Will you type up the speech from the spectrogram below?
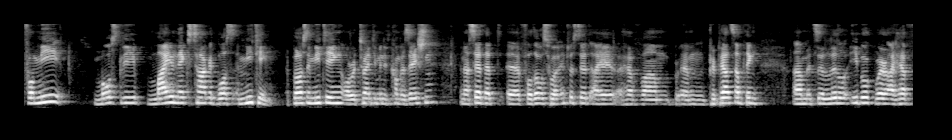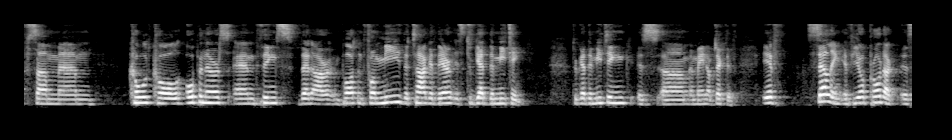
for me, mostly my next target was a meeting, a personal meeting or a 20 minute conversation. And I said that uh, for those who are interested, I have um, um, prepared something. Um, it's a little ebook where I have some um, cold call openers and things that are important. For me, the target there is to get the meeting. To get the meeting is um, a main objective. If selling, if your product is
